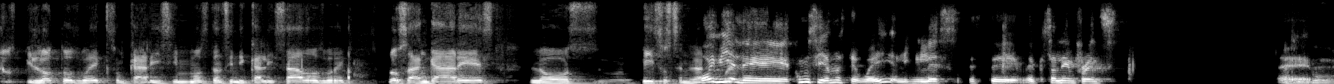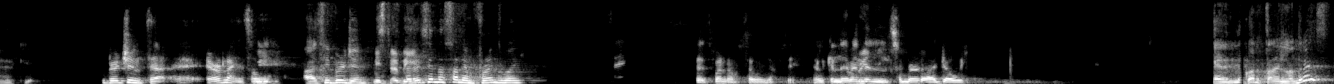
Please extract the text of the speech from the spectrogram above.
de los pilotos, güey, que son carísimos, están sindicalizados, güey. Los hangares, los pisos en el Hoy vi el de, ¿cómo se llama este güey? El inglés, este, el que sale en Friends. Eh, Eh, Virgin eh, Airlines, o, Ah, sí, Virgin. Mr. Pero ese no sale en Friends, güey. pues, bueno, según yo, sí. El que le vende el sombrero a Joey. ¿En- ¿Cuando están en Londres?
